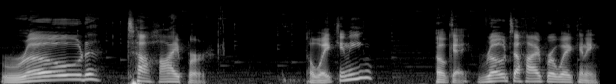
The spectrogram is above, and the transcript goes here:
Road to Hyper. Awakening? Okay, Road to Hyper Awakening.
